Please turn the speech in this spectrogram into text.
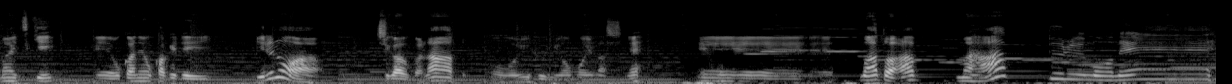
毎月、えお金をかけているのは違うかなというふうに思いますしね。えー、まああとはアッまあ、アップルもね、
